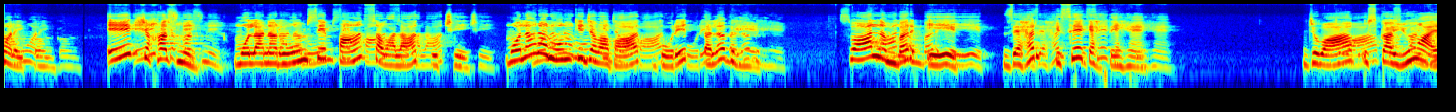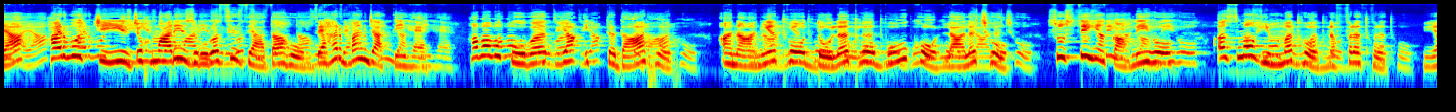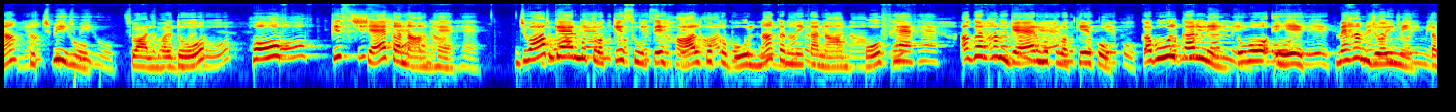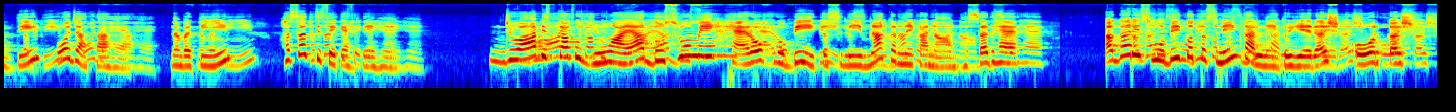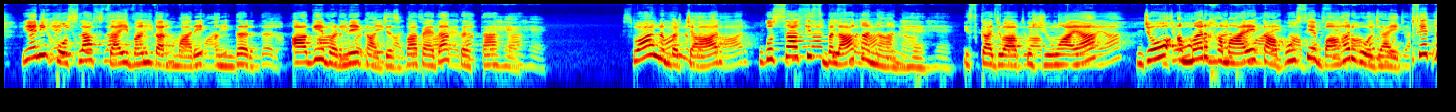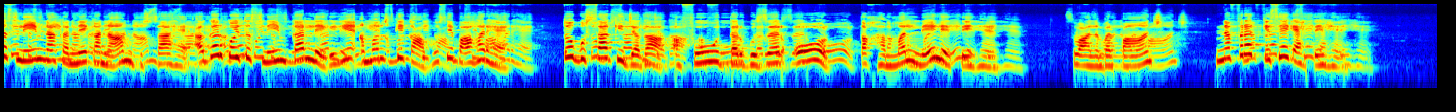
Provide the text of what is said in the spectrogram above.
वालेकुम एक शख्स ने मौलाना रूम से पाँच सवाल पूछे। मौलाना रूम के जवाब गोरे तलब है। सवाल नंबर एक, जहर किसे कहते हैं? जवाब उसका यूँ आया हर वो चीज़ जो हमारी ज़रूरत से ज़्यादा हो जहर बन जाती है। हवा वो कुवत या इकतदार हो अनानियत हो दौलत हो भूख हो लालच हो सुस्ती या काहली हो अजमो हिम्मत हो नफरत हो या कुछ भी हो। सवाल नंबर दो हो किस शय का नाम है? जवाब गैर मुतव सूरत हाल को कबूल न करने का नाम खौफ है। अगर हम गैर मुतव को कबूल कर लें तो वो एक महम जोई में तब्दील हो जाता है। नंबर तीन हसद किसे कहते हैं? जवाब इसका कुछ यूँ आया दूसरों में हैरो खूबी तस्लीम न करने का नाम हसद है। अगर इस खूबी को तस्लीम कर लें तो ये रश और कश यानी हौसला अफजाई बनकर हमारे अंदर आगे बढ़ने का जज्बा पैदा करता है सवाल नंबर चार गुस्सा किस बला का नाम है? इसका जवाब कुछ यूँ आया जो अमर हमारे काबू से बाहर हो जाए उसे तस्लीम ना करने का नाम गुस्सा है। अगर कोई तस्लीम कर ले ये अमर उसके काबू से बाहर है तो गुस्सा की जगह अफू दरगुजर और तहमल ले लेते हैं। सवाल नंबर पाँच नफरत किसे कहते हैं?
